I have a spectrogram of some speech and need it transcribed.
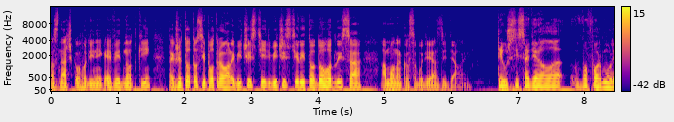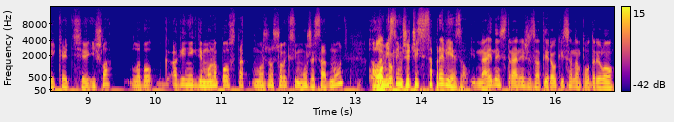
značkou hodiniek F1. Takže toto si potrebovali vyčistiť, vyčistili to, dohodli sa a Monako sa bude jazdiť ďalej. Ty už si sedel vo formuli, keď išla? Lebo ak je niekde monopost, tak možno človek si môže sadnúť, ale o, to... myslím, že či si sa previezol. Na jednej strane, že za tie roky sa nám podarilo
